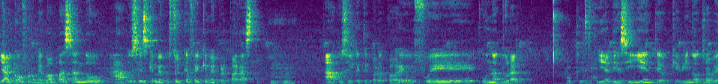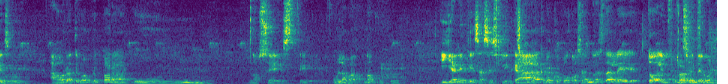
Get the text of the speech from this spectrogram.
Ya conforme van pasando, ah, pues es que me gustó el café que me preparaste. Ah, pues el que te preparé fue un natural. Y al día siguiente, que vino otra vez, ahora te voy a preparar un, no sé, este, un lavado, ¿no? Y ya le empiezas a explicar, poco a poco. O sea, no es darle toda la información, de golpe.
